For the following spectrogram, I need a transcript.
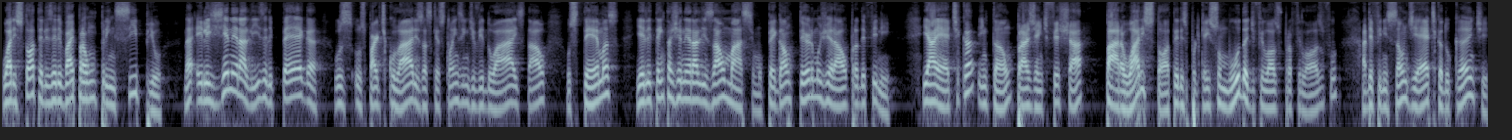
O Aristóteles ele vai para um princípio, né? ele generaliza, ele pega os, os particulares, as questões individuais, tal, os temas, e ele tenta generalizar ao máximo, pegar um termo geral para definir. E a ética, então, para a gente fechar, para o Aristóteles, porque isso muda de filósofo para filósofo, a definição de ética do Kant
